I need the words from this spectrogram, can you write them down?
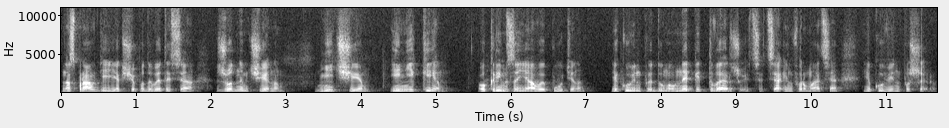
Насправді, якщо подивитися жодним чином, нічим і ніким, окрім заяви Путіна, яку він придумав, не підтверджується ця інформація, яку він поширив.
